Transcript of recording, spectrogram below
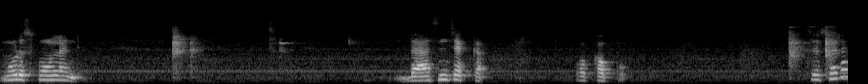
మూడు స్పూన్లు అండి దాసిన చెక్క. ఒక కప్పు. చూసారా?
